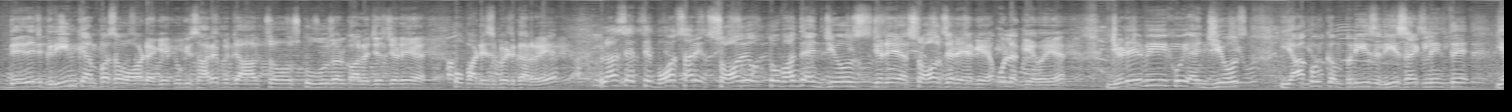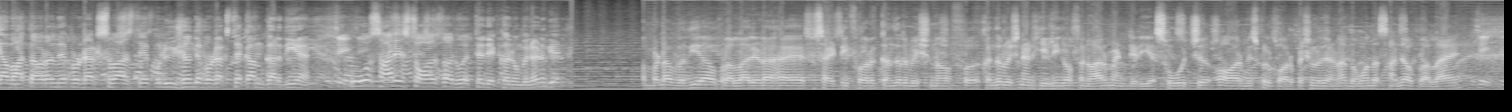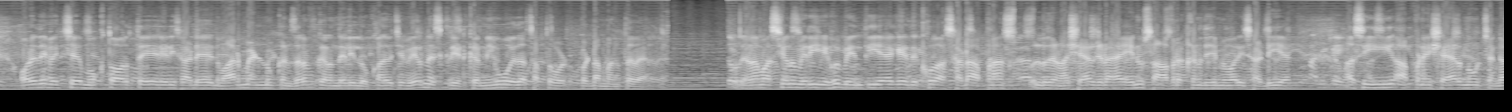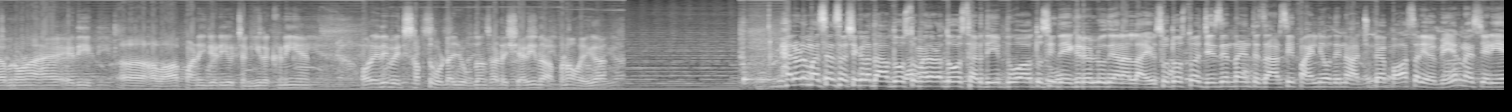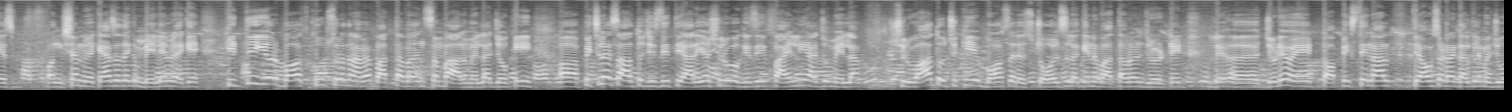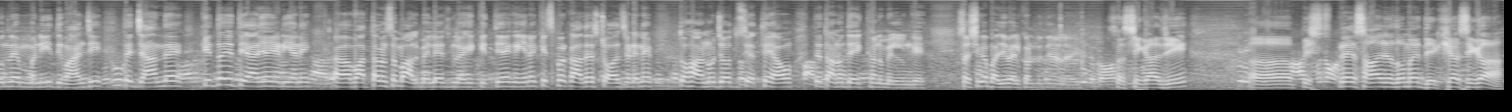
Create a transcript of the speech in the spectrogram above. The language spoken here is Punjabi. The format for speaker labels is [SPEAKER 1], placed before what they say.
[SPEAKER 1] ਦੇ ਵਿੱਚ ਚ ਗ੍ਰੀਨ ਕੈਂਪਸ ਅਵਾਰਡ ਹੈਗੇ ਕਿਉਂਕਿ ਸਾਰੇ ਪੰਜਾਬ ਚੋਂ ਸਕੂਲਸ ਔਰ ਕਾਲਜਸ ਜਿਹੜੇ ਹੈ, ਉਹ ਪਾਰਟਿਸਿਪੇਟ ਕਰ ਰਹੇ ਹੈ। ਪਲੱਸ ਇੱਥੇ ਬਹੁਤ ਸਾਰੇ 100 ਦੇ ਤੋਂ ਵੱਧ ਐਨਜੀਓਜ਼ ਜਿਹੜੇ ਆ ਸਟਾਲਸ ਜਿਹੜੇ ਹੈਗੇ ਆ ਉਹ ਲੱਗੇ ਹੋਏ ਆ ਜਿਹੜੇ ਵੀ ਕੋਈ ਐਨਜੀਓਜ਼ ਜਾਂ ਕੋਈ ਕੰਪਨੀਆਂ ਰੀਸਾਈਕਲਿੰਗ ਤੇ ਜਾਂ ਵਾਤਾਵਰਣ ਦੇ ਪ੍ਰੋਡਕਟਸ ਵਾਸਤੇ ਪੋਲੂਸ਼ਨ ਦੇ ਪ੍ਰੋਡਕਟਸ ਤੇ ਕੰਮ ਕਰਦੀਆਂ ਉਹ ਸਾਰੇ ਸਟਾਲਸ ਤੁਹਾਨੂੰ ਇੱਥੇ ਦੇਖਣ ਨੂੰ ਮਿਲਣਗੇ।
[SPEAKER 2] ਬੜਾ ਵਧੀਆ ਉਪਰਾਲਾ ਜਿਹੜਾ ਹੈ society for conservation of conservation and healing of environment ਜਿਹੜੀ ਹੈ ਸੋਚ ਔਰ ਮਿਊਨਿਸਪਲ ਕਾਰਪੋਰੇਸ਼ਨ ਲੁਧਿਆਣਾ ਦੋਵਾਂ ਦਾ ਸਾਂਝਾ ਉਪਰਾਲਾ ਹੈ। ਔਰ ਇਹਦੇ ਵਿੱਚ ਮੁੱਖ ਤੌਰ ਤੇ ਜਿਹੜੀ ਸਾਡੇ এনवायरमेंट ਨੂੰ ਕੰਜ਼ਰਵ ਕਰਨ ਦੇ ਲਈ ਲੋਕਾਂ ਦੇ ਵਿੱਚ ਅਵੇਅਰਨੈਸ ਕ੍ਰੀਏਟ ਕਰਨੀ ਉਹ ਇਹਦਾ ਸਭ ਤੋਂ ਵੱਡਾ ਮੰਤਵ ਹੈ। ਲੁਧਿਆਣਾ ਵਾਸੀਆਂ ਨੂੰ ਮੇਰੀ ਇਹੋ ਬੇਨਤੀ ਹੈ ਕਿ ਦੇਖੋ, ਆਹ ਸਾਡਾ ਆਪਣਾ ਲੁਧਿਆਣਾ ਸ਼ਹਿਰ ਜਿਹੜਾ ਹੈ, ਇਹਨੂੰ ਸਾਫ਼ ਰੱਖਣ ਦੀ ਜ਼ਿੰਮੇਵਾਰੀ ਸਾਡੀ ਹੈ। ਅਸੀਂ ਆਪਣੇ ਸ਼ਹਿਰ ਨੂੰ ਚੰਗਾ ਬਣਾਉਣਾ ਹੈ, ਇਹਦੀ ਹਵਾ, ਪਾਣੀ ਜਿਹੜੀ ਉਹ ਚੰਗੀ ਰੱਖਣੀ ਹੈ। ਔਰ ਇਹਦੇ ਵਿੱਚ ਸਭ ਤੋਂ ਵੱਡਾ ਯੋਗਦਾਨ ਸਾਡੇ ਸ਼ਹਿਰੀ ਦਾ ਆਪਣਾ ਹੋਏਗਾ।
[SPEAKER 3] ਹੈਲੋ ਨਮਸਤੇ ਸਤਿ ਸ਼੍ਰੀ ਅਕਾਲ ਆਪ ਦੋਸਤੋ ਮੈਂ ਤੁਹਾਡਾ ਦੋਸਤ ਹਰਦੀਪ ਦੁਆ ਤੁਸੀਂ ਦੇਖ ਰਹੇ ਹੋ ਲੁਧਿਆਣਾ ਲਾਈਵ ਸੋ ਦੋਸਤੋ ਜਿਸ ਦਿਨ ਦਾ ਇੰਤਜ਼ਾਰ ਸੀ ਫਾਈਨਲੀ ਉਹ ਦਿਨ ਆ ਚੁੱਕਾ ਹੈ। ਬਹੁਤ ਸਾਰੀ ਅਵੇਅਰਨੈਸ ਜਿਹੜੀ ਹੈ ਇਸ ਫੰਕਸ਼ਨ ਨੂੰ ਕਹਿ ਸਕਦੇ ਕਿ ਮੇਲੇ ਨੂੰ ਲੈ ਕੇ ਕੀਤੀ ਗਈ ਔਰ ਬਹੁਤ ਖੂਬਸੂਰਤ ਨਾਮ ਹੈ ਵਾਤਾਵਰਨ ਸੰਭਾਲ ਮੇਲਾ ਜੋ ਕਿ ਪਿਛਲੇ ਸਾਲ ਤੋਂ ਜਿਸ ਦੀ ਤਿਆਰੀਆਂ ਸ਼ੁਰੂ ਹੋ ਗਈ ਸੀ ਫਾਈਨਲੀ ਅੱਜ ਉਹ ਮੇਲਾ ਸ਼ੁਰੂਆਤ ਹੋ ਚੁੱਕੀ ਹੈ। ਬਹੁਤ ਸਾਰੇ ਸਟਾਲਸ ਲੱਗੇ ਨੇ ਵਾਤਾਵਰਣ ਰਿਲੇਟਡ ਜੁੜੇ ਹੋਏ ਟੌਪਿਕਸ ਦੇ ਨਾਲ। ਤੇ ਆਓ ਸਾਡੇ ਨਾਲ ਗੱਲ ਕਰਨ ਮੌਜੂਦ ਨੇ ਮਨੀ ਦੀਵਾਨ ਜੀ ਤੇ ਜਾਣਦੇ ਕਿੱਦਾਂ ਦੀ ਤਿਆਰੀਆਂ ਜਿਹੜੀਆਂ ਨੇ ਅ, ਵਾਤਾਵਰਣ ਸੰਭਾਲ ਮੇਲੇ ਨੂੰ ਲੈ ਕੇ ਕੀਤੀਆਂ ਗਈਆਂ ਨੇ ਕਿਸ ਪ੍ਰਕਾਰ ਦੇ ਸਟਾਲਸ ਜਿਹੜੇ ਨੇ ਤੁਹਾਨੂੰ ਜੋ ਤੁਸੀਂ ਇੱਥੇ ਆਓ ਤੇ ਤੁਹਾਨੂੰ ਦੇਖਣ ਨੂੰ ਮਿਲਣਗੇ। ਸਤਿ ਸ਼੍ਰੀ ਅਕਾਲ ਭਾਜੀ ਵੈਲਕਮ ਟੂ ਲੁਧਿਆਣਾ ਲਾਈਵ
[SPEAKER 1] ਸਤਿ ਸ਼੍ਰੀ ਅਕਾਲ ਜੀ। ਪਿਛਲੇ ਸਾਲ ਜਦੋਂ ਮੈਂ ਦੇਖਿਆ ਸੀਗਾ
